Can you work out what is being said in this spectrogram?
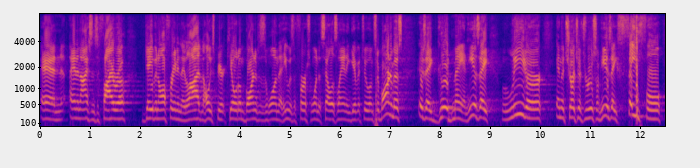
and Ananias and Sapphira gave an offering and they lied, and the Holy Spirit killed them. Barnabas is the one that he was the first one to sell his land and give it to him. So Barnabas is a good man. He is a leader in the church of Jerusalem. He is a faithful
